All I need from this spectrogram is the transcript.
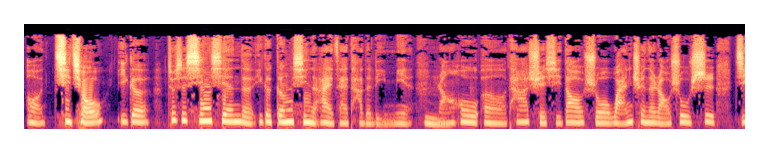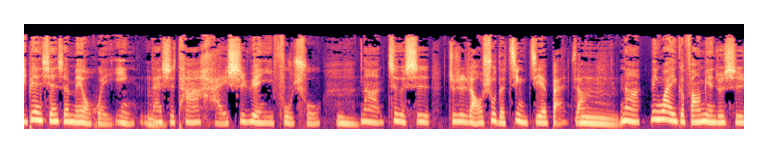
呃祈求。一个就是新鲜的一个更新的爱在他的里面，嗯、然后呃，他学习到说完全的饶恕是，即便先生没有回应，嗯、但是他还是愿意付出。嗯，那这个是就是饶恕的进阶版，这样。嗯，那另外一个方面就是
